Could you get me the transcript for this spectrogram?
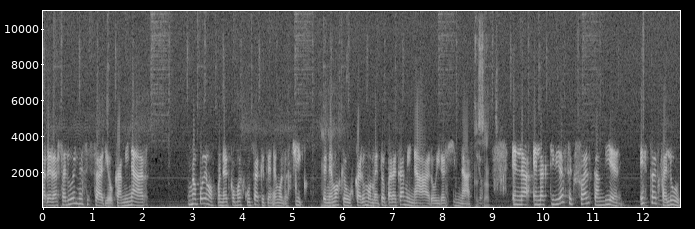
para la salud es necesario caminar, no podemos poner como excusa que tenemos los chicos. Tenemos que buscar un momento para caminar o ir al gimnasio. Exacto, En la, en la actividad sexual también. Esto es salud.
